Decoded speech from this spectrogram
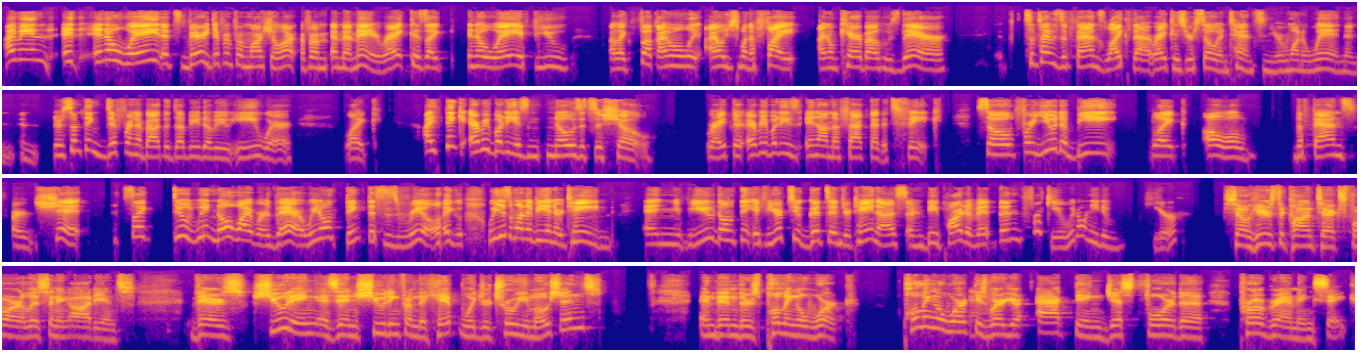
I mean, it in a way that's very different from martial art from MMA, right? Because like in a way, if you are like, fuck, I only I just want to fight. I don't care about who's there. Sometimes the fans like that, right? Because you're so intense and you want to win, and and there's something different about the WWE where, like, I think everybody is knows it's a show, right? There, everybody's in on the fact that it's fake. So for you to be like, oh well, the fans are shit. It's like, dude, we know why we're there. We don't think this is real. Like, we just want to be entertained. And if you don't think, if you're too good to entertain us and be part of it, then fuck you. We don't need to hear. So here's the context for our listening audience. There's shooting, as in shooting from the hip with your true emotions and then there's pulling a work. Pulling a work okay. is where you're acting just for the programming sake.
